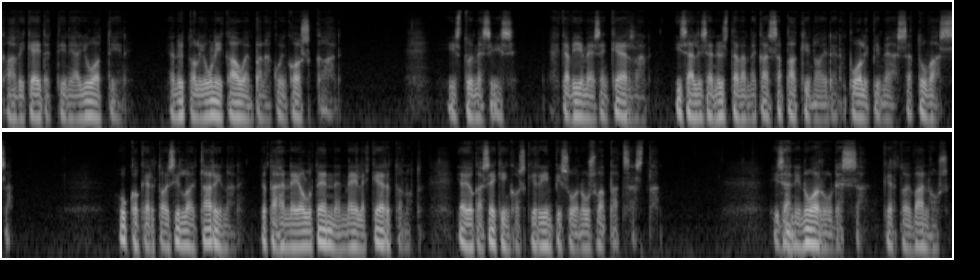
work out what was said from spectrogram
Kahvi keitettiin ja juotiin, ja nyt oli uni kauempana kuin koskaan. Istuimme siis, ehkä viimeisen kerran, isällisen ystävämme kanssa pakinoiden puolipimeässä tuvassa. Ukko kertoi silloin tarinan, jota hän ei ollut ennen meille kertonut, ja joka sekin koski rimpisuon usvapatsasta. Isäni nuoruudessa – kertoi vanhus,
